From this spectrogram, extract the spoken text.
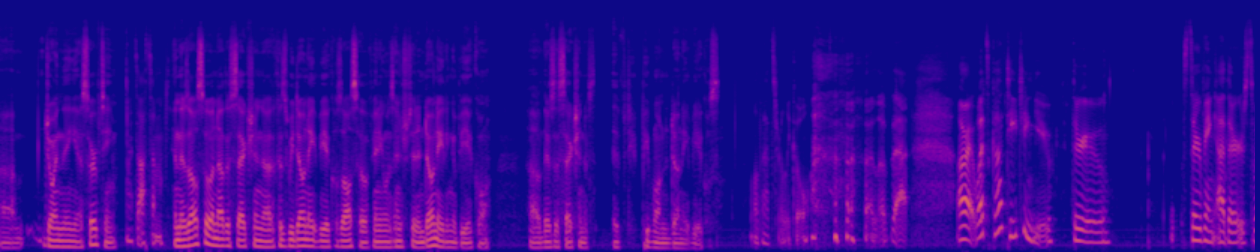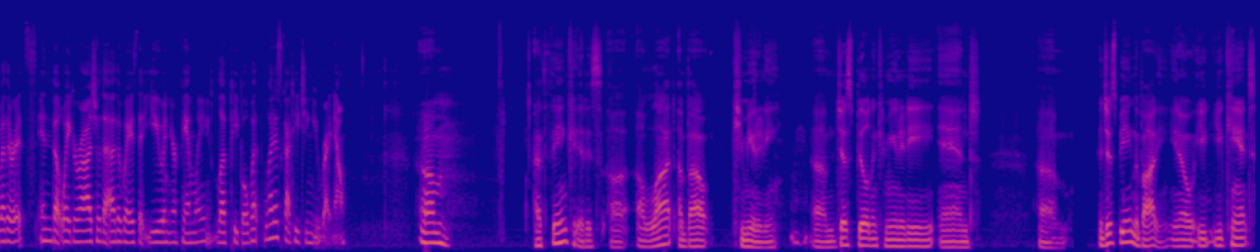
um, join the uh, serve team. That's awesome. And there's also another section because we donate vehicles. Also, if anyone's interested in donating a vehicle, uh, there's a section if if people want to donate vehicles. Well, that's really cool. I love that. All right, what's God teaching you through serving others, whether it's in Beltway Garage or the other ways that you and your family love people? What what is God teaching you right now? Um, I think it is uh, a lot about community, um, just building community and um, and just being the body. You know, you, you can't.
